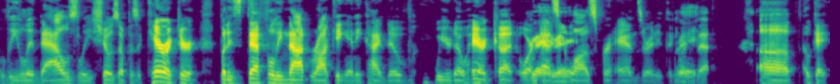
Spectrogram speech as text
leland owsley shows up as a character but is definitely not rocking any kind of weirdo haircut or Right, has right. claws for hands or anything Right. like that uh okay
